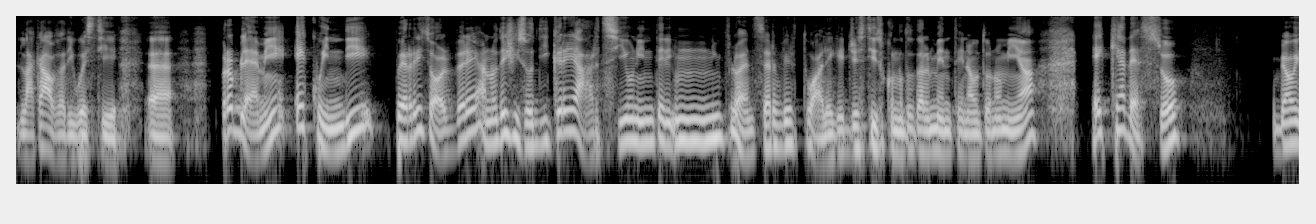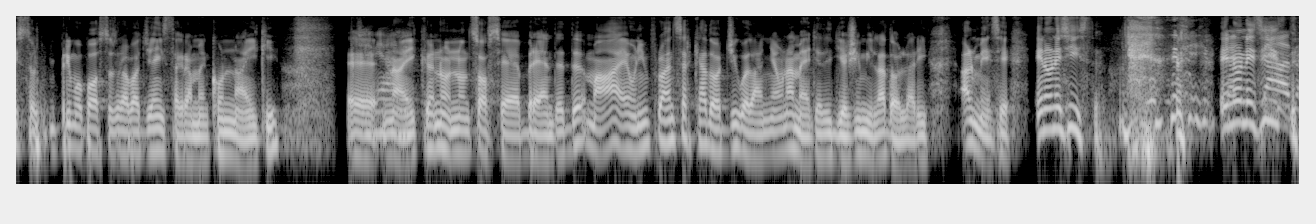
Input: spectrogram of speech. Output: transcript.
la causa di questi eh, problemi e quindi per risolvere hanno deciso di crearsi un, inte- un influencer virtuale che gestiscono totalmente in autonomia e che adesso abbiamo visto il primo post sulla pagina Instagram con Nike. Eh. Nike, non, non so se è branded, ma è un influencer che ad oggi guadagna una media di 10.000 dollari al mese e non esiste. e non esiste.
